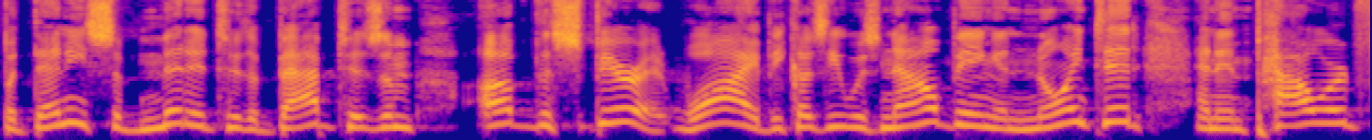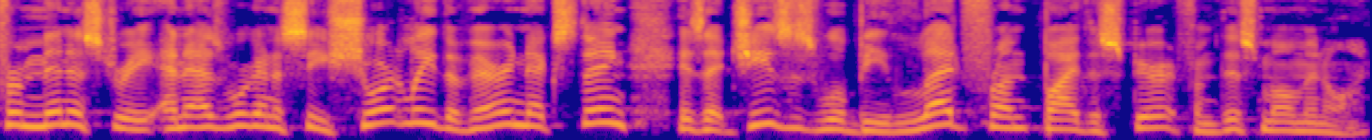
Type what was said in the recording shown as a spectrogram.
but then he submitted to the baptism of the Spirit. Why? Because he was now being anointed and empowered for ministry. And as we're going to see shortly, the very next thing is that Jesus will be led from, by the Spirit from this moment on.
